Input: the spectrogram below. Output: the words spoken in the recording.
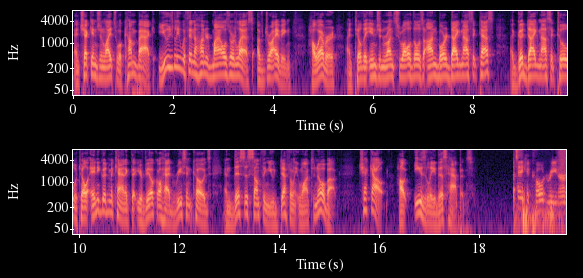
and check engine lights will come back, usually within 100 miles or less of driving. However, until the engine runs through all of those onboard diagnostic tests, a good diagnostic tool will tell any good mechanic that your vehicle had recent codes, and this is something you definitely want to know about. Check out how easily this happens. Take a code reader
